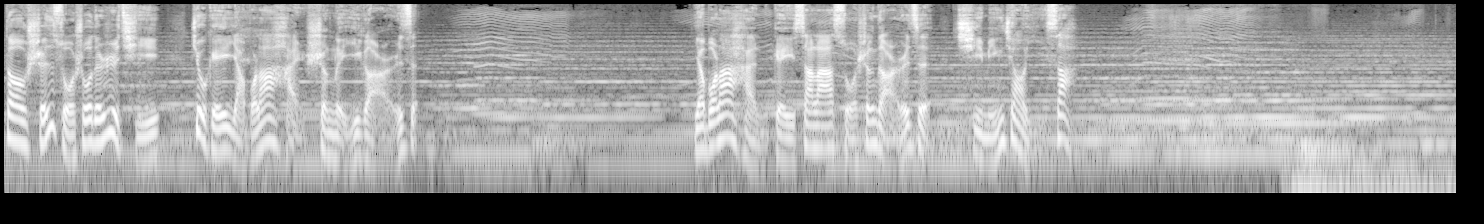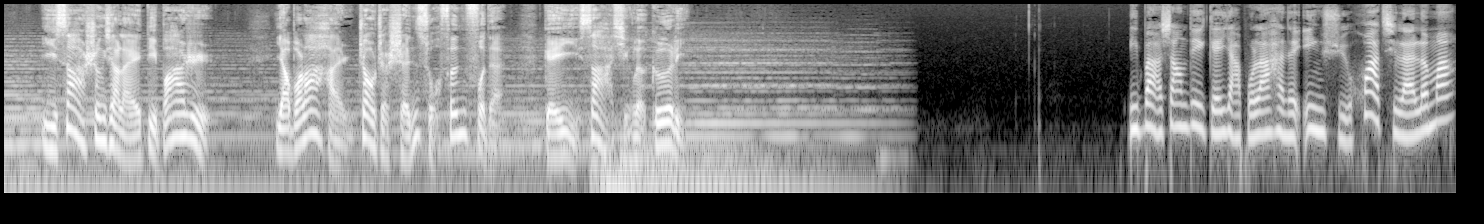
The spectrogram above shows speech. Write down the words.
到神所说的日期，就给亚伯拉罕生了一个儿子。亚伯拉罕给撒拉所生的儿子起名叫以撒。以撒生下来第八日，亚伯拉罕照着神所吩咐的，给以撒行了割礼。你把上帝给亚伯拉罕的应许画起来了吗？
